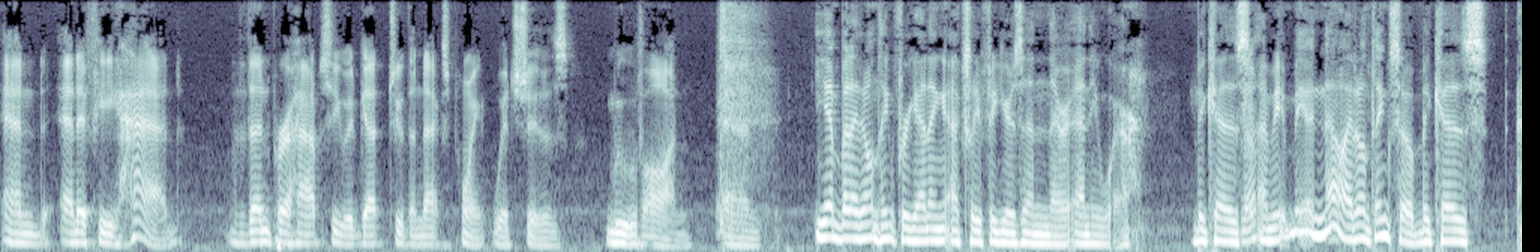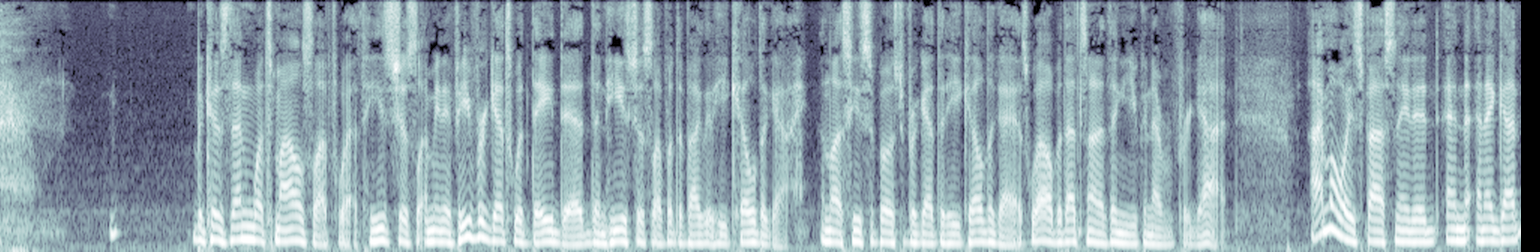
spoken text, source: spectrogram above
And and if he had, then perhaps he would get to the next point, which is move on. And yeah, but I don't think forgetting actually figures in there anywhere because no? I mean, no, I don't think so because because then what's Miles left with? He's just, I mean, if he forgets what they did, then he's just left with the fact that he killed a guy, unless he's supposed to forget that he killed a guy as well. But that's not a thing you can ever forget. I'm always fascinated, and, and I got,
